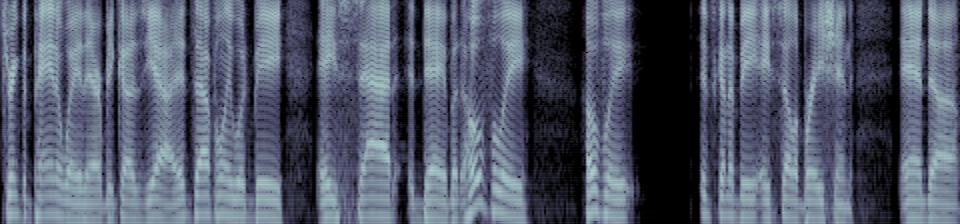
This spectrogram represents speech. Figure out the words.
drink the pain away there because, yeah, it definitely would be a sad day. But hopefully, hopefully, it's going to be a celebration, and uh,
